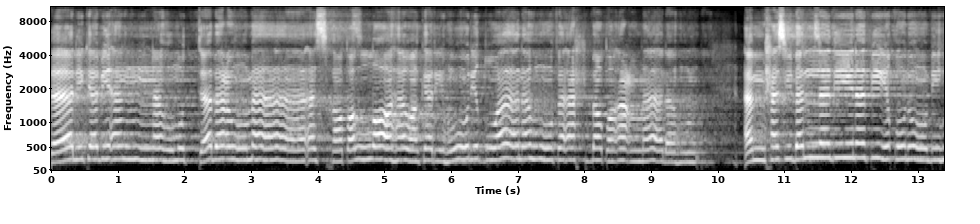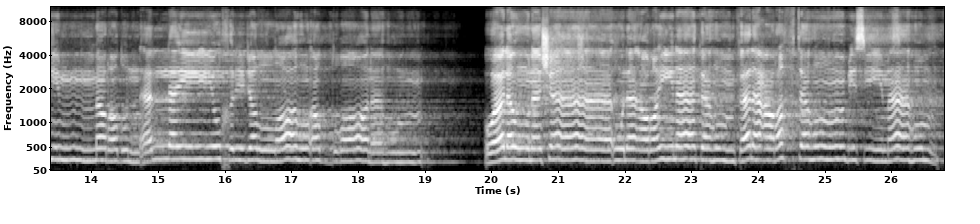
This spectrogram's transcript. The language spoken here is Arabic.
ذلك بأنهم اتبعوا ما أسخط الله وكرهوا رضوانه فأحبط أعمالهم. أم حسب الذين في قلوبهم مرض أن لن يخرج الله أضغانهم؟ ولو نشاء لأريناكهم فلعرفتهم بسيماهم ۖ.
